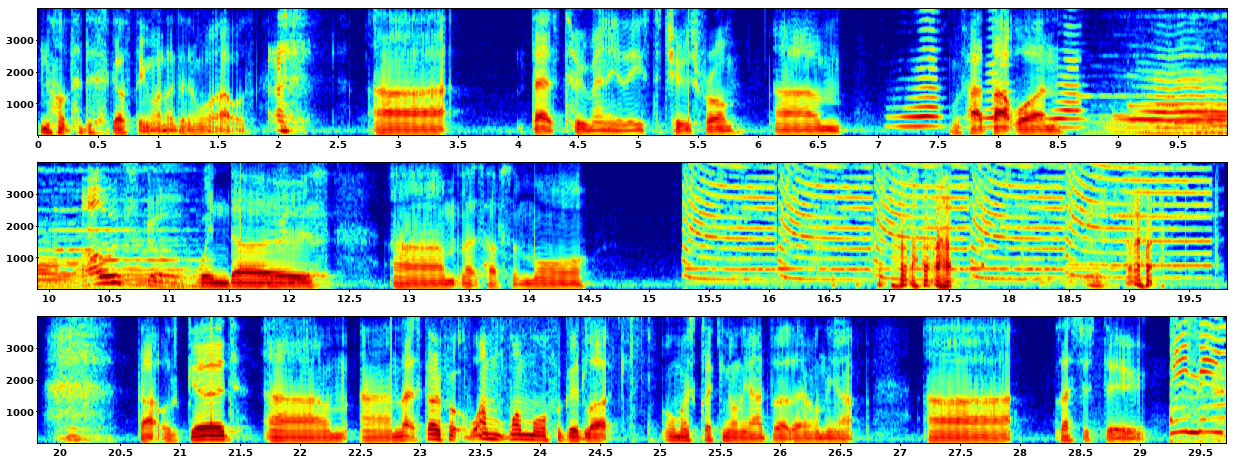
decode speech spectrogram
not the disgusting one. I don't know what that was. Uh, there's too many of these to choose from. Um, we've had that one. Old school. Windows. Um, let's have some more. that was good. Um, and let's go for one one more for good luck. Almost clicking on the advert there on the app. Uh, let's just do. He needs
